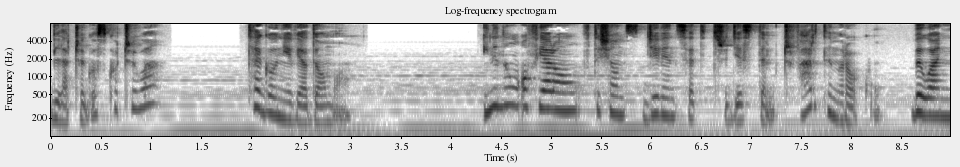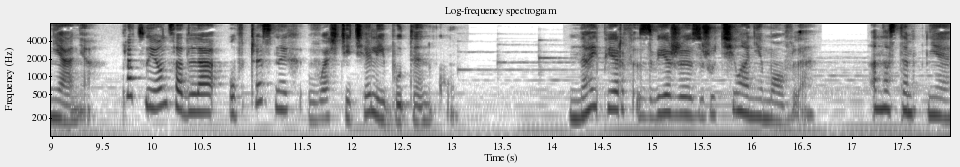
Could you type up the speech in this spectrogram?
Dlaczego skoczyła? Tego nie wiadomo. Inną ofiarą w 1934 roku była niania, pracująca dla ówczesnych właścicieli budynku. Najpierw zwierzę zrzuciła niemowlę, a następnie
